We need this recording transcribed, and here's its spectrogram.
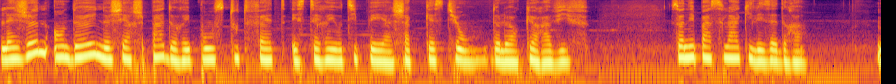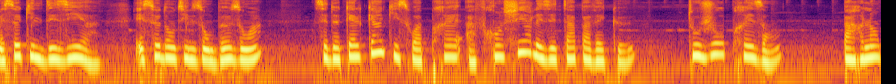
Les jeunes en deuil ne cherchent pas de réponses toutes faites et stéréotypées à chaque question de leur cœur à vif. Ce n'est pas cela qui les aidera, mais ce qu'ils désirent et ce dont ils ont besoin, c'est de quelqu'un qui soit prêt à franchir les étapes avec eux, toujours présent, parlant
